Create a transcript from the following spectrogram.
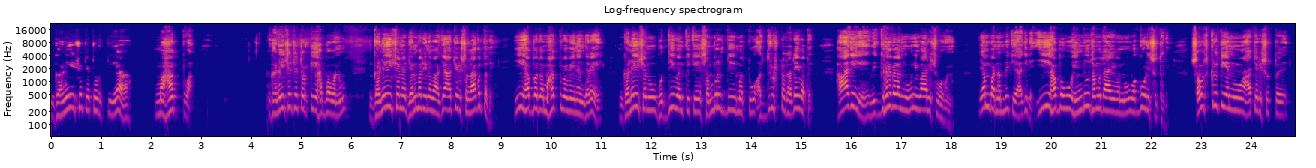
ಗಣೇಶ ಚತುರ್ಥಿಯ ಮಹತ್ವ. ಗಣೇಶ ಚತುರ್ಥಿ ಹಬ್ಬವನ್ನು ಗಣೇಶನ ಜನ್ಮದಿನವಾಗಿ ಆಚರಿಸಲಾಗುತ್ತದೆ. ಈ ಹಬ್ಬದ ಮಹತ್ವವೇನೆಂದರೆ ಗಣೇಶನು ಬುದ್ಧಿವಂತಿಕೆ, ಸಮೃದ್ಧಿ ಮತ್ತು ಅದೃಷ್ಟದ ದೇವತೆ. ಹಾಗೆಯೇ ವಿಘ್ನಗಳನ್ನು ನಿವಾರಿಸುವವನು ಎಂಬ ನಂಬಿಕೆಯಾಗಿದೆ. ಈ ಹಬ್ಬವು ಹಿಂದೂ ಸಮುದಾಯವನ್ನು ಒಗ್ಗೂಡಿಸುತ್ತದೆ. ಸಂಸ್ಕೃತಿಯನ್ನು ಆಚರಿಸುತ್ತದೆ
